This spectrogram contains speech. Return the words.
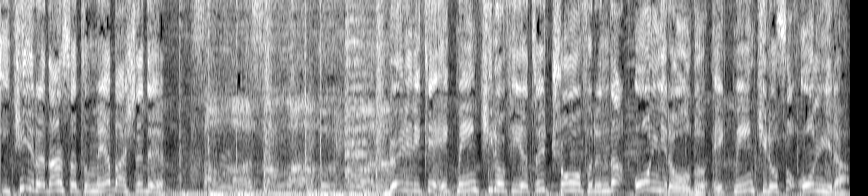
2 liradan satılmaya başladı. Salla salla Böylelikle ekmeğin kilo fiyatı çoğu fırında 10 lira oldu. Ekmeğin kilosu 10 lira.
